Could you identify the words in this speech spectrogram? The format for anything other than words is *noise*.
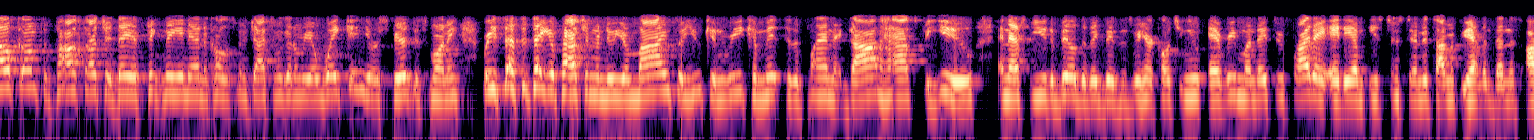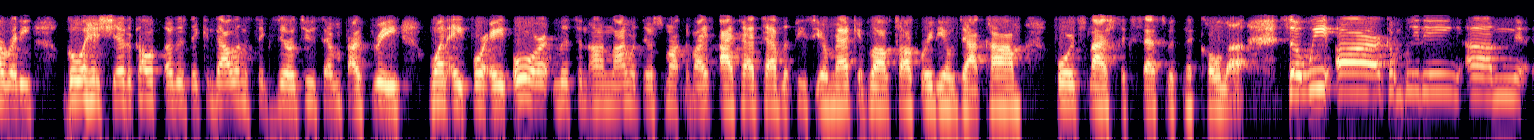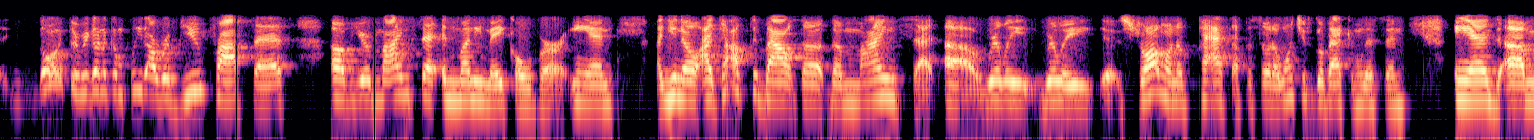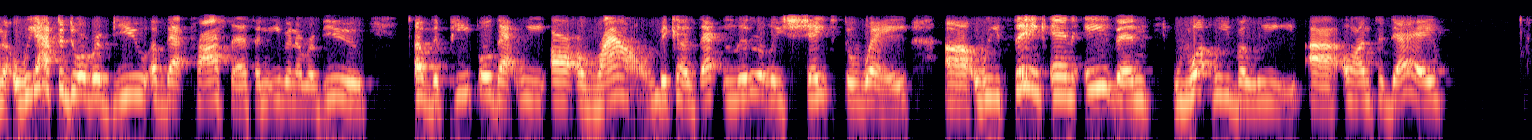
Welcome to Power Start Your Day as Pink Millionaire Nicola Smith Jackson. We're going to reawaken your spirit this morning, resuscitate your passion, renew your mind so you can recommit to the plan that God has for you, and that's for you to build the big business. We're here coaching you every Monday through Friday, 8 a.m. Eastern Standard Time. If you haven't done this already, go ahead, share the call with others. They can dial in 602 753 1848 or listen online with their smart device, iPad, tablet, PC, or Mac at blogtalkradio.com forward slash success with Nicola. So we are completing, um, going through, we're going to complete our review process of your mindset and money makeover. And, you know, I talked about the, the mindset uh, really, really strong on a past episode. I want you to go back and listen. And um, we have to do a review of that process and even a review of the people that we are around because that literally shapes the way uh, we think and even what we believe. Uh, on today,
